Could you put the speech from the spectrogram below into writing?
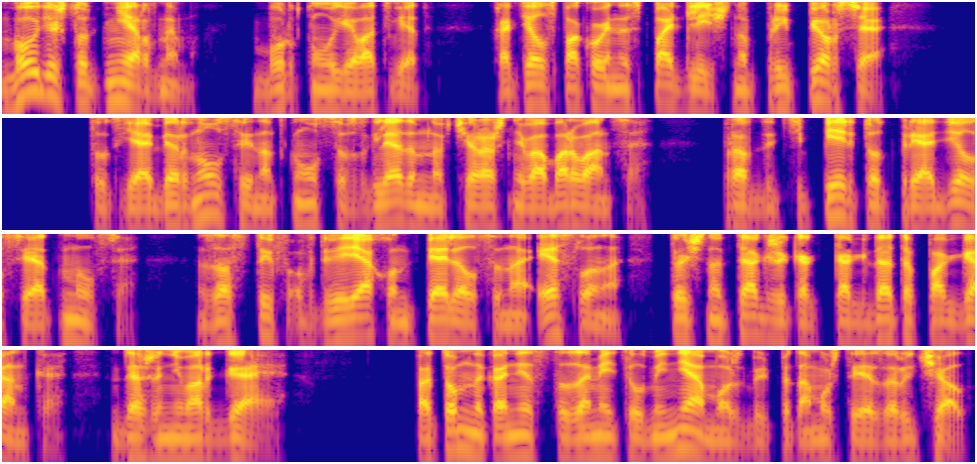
«Будешь тут нервным!» — буркнул я в ответ. Хотел спокойно спать лечь, но припёрся. Тут я обернулся и наткнулся взглядом на вчерашнего оборванца. Правда, теперь тот приоделся и отмылся. Застыв в дверях, он пялился на Эслана точно так же, как когда-то поганка, даже не моргая. Потом, наконец-то, заметил меня, может быть, потому что я зарычал.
